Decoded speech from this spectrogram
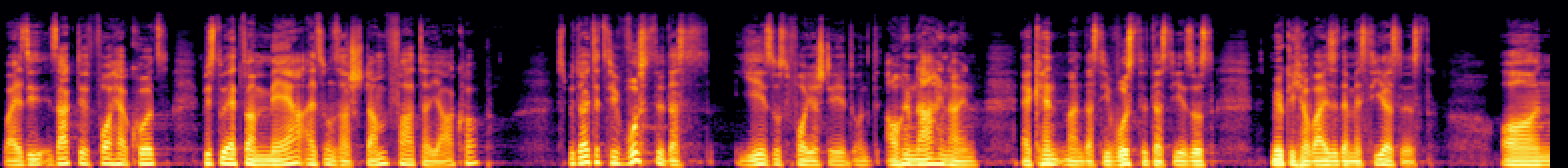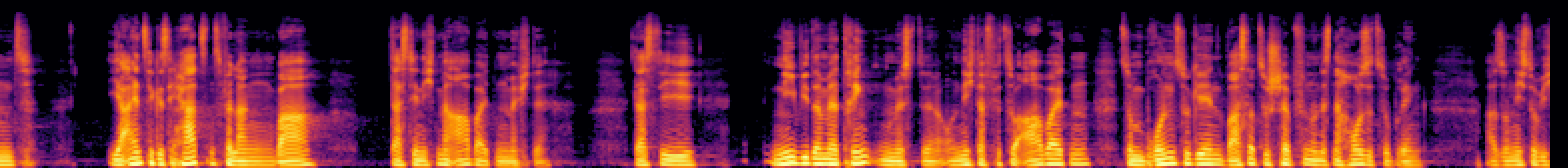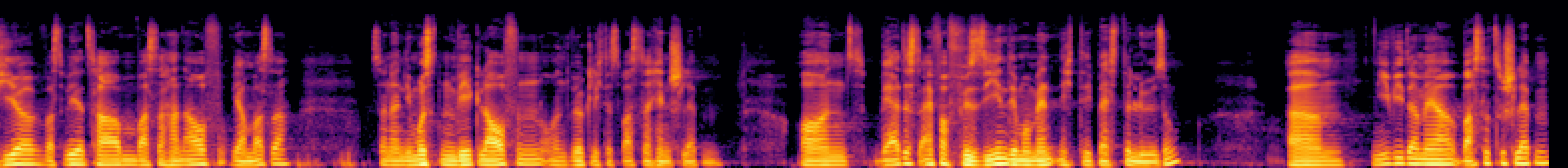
Weil sie sagte vorher kurz, bist du etwa mehr als unser Stammvater Jakob? Das bedeutet, sie wusste, dass Jesus vor ihr steht und auch im Nachhinein erkennt man, dass sie wusste, dass Jesus möglicherweise der Messias ist. Und ihr einziges Herzensverlangen war, dass sie nicht mehr arbeiten möchte, dass sie nie wieder mehr trinken müsste und nicht dafür zu arbeiten, zum Brunnen zu gehen, Wasser zu schöpfen und es nach Hause zu bringen. Also nicht so wie hier, was wir jetzt haben, Wasserhahn auf, wir haben Wasser, sondern die mussten einen Weg laufen und wirklich das Wasser hinschleppen. Und wäre das einfach für sie in dem Moment nicht die beste Lösung, ähm, nie wieder mehr Wasser zu schleppen?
